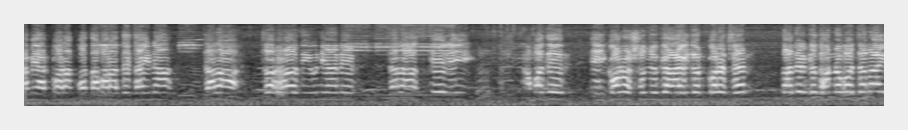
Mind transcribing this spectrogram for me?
আমি আর করা কথা বাড়াতে চাই না। যারা চরহরাদি ইউনিয়নের, যারা আজকে এই আমাদের এই গণসংযোগের আয়োজন করেছেন তাদেরকে ধন্যবাদ জানাই।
